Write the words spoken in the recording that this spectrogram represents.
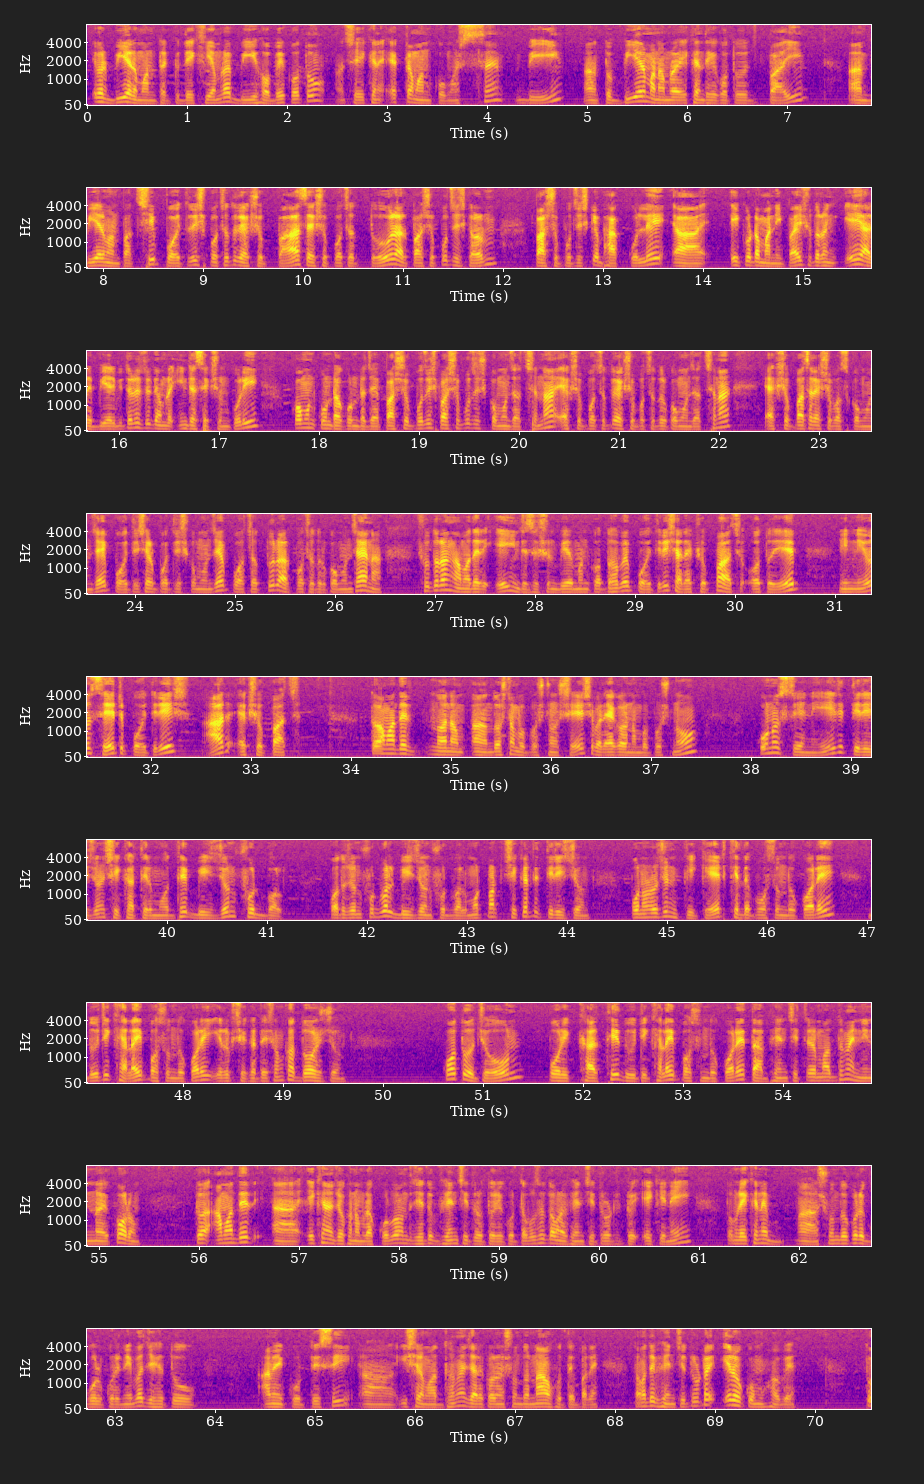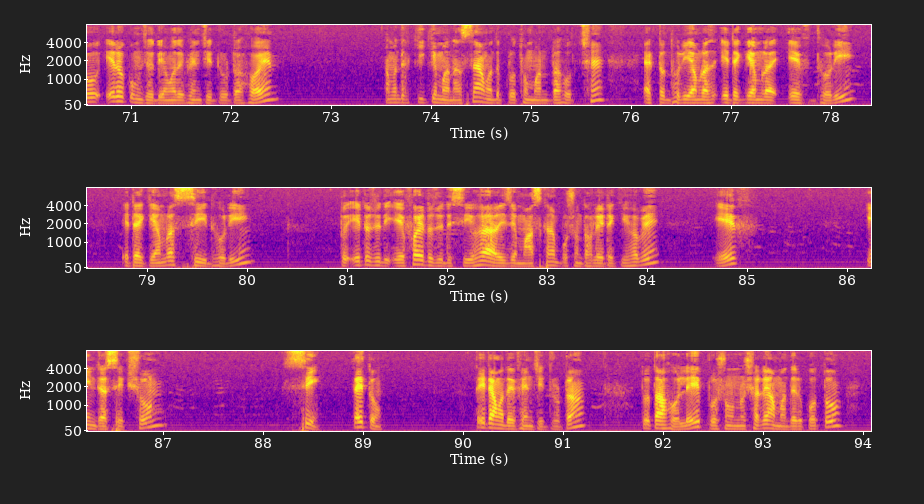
এবার বি এর মানটা একটু দেখি আমরা। বি হবে কত? আচ্ছা এখানে একটা মান কম আসছে বি তো বি এর মান আমরা এখান থেকে কত পাই? বি এর মান পাচ্ছি পঁয়ত্রিশ, পঁচাত্তর, একশো পাঁচ, একশো পঁচাত্তর আর পাঁচশো পঁচিশ, কারণ পাঁচশো পঁচিশকে ভাগ করলে এই কোটা মানি পাই। সুতরাং এ আর বি এর ভিতরে যদি আমরা ইন্টারসেকশন করি কমন কোনটা কোনটা যায়? পাঁচশো পঁচিশ পাঁচশো পঁচিশ কমন যাচ্ছে না, একশো পঁচাত্তর একশো পঁচাত্তর কমন যাচ্ছে না, একশো পাঁচ আর একশো পাঁচ কমন যায়, পঁয়ত্রিশ আর পঁয়ত্রিশ কমন যায়, পঁচাত্তর আর পঁচাত্তর কমন যায় না। সুতরাং আমাদের এই ইন্টারসেকশন বি এর মান কত হবে? পঁয়ত্রিশ আর একশো পাঁচ। অতএব নির্ণয় সেট পঁয়ত্রিশ আর একশো পাঁচ। তো আমাদের নয় দশ নম্বর প্রশ্ন শেষ। এবার এগারো নম্বর প্রশ্ন। কোন শ্রেণির তিরিশ জন শিক্ষার্থীর মধ্যে বিশ জন ফুটবল? কতজন ফুটবল? বিশ জন ফুটবল। মোটমাট শিক্ষার্থী তিরিশ জন। পনেরো জন ক্রিকেট খেলতে পছন্দ করে। দুইটি খেলাই পছন্দ করে। এরূপ শিক্ষার্থীর সংখ্যা দশ জন। কতজন পরীক্ষার্থী দুইটি খেলাই পছন্দ করে তা ভেন চিত্রের মাধ্যমে নির্ণয় করো। তো আমাদের এখানে যখন আমরা করব, আমাদের যেহেতু ভেন চিত্র তৈরি করতে বলছে, তো আমরা ভেন চিত্রটা একটু এঁকে নেই। তোমরা এখানে সুন্দর করে গোল করে নিবা। যেহেতু আমি করতেছি ইসের মাধ্যমে, যার কারণে সুন্দর নাও হতে পারে। তো আমাদের ভেন চিত্রটা এরকম হবে। তো এরকম যদি আমাদের ভেন চিত্রটা হয়, আমাদের কি কি মান আছে? আমাদের প্রথম মানটা হচ্ছে, একটা ধরি আমরা, এটাকে আমরা এফ ধরি, এটাকে আমরা সি ধরি। তো এটা যদি এফ হয়, এটা যদি সি হয়, আর এই যে মাঝখানে প্রশ্ন তাহলে এটা কি হবে? এফ ইন্টারসেকশন সি তাই তো? তো এটা আমাদের ফেন চিত্রটা। তো তাহলে প্রশ্ন অনুসারে আমাদের কত?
